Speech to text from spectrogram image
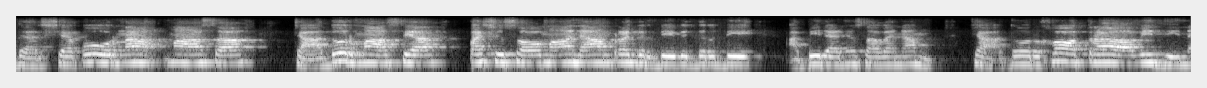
ദർശപൂർണ മാസ ചാതുർമാസ്യ പശുസോമാനാം പ്രകൃതി വികൃതി അഭിരനുസവനം ചാതുർഹോത്ര വിധിന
